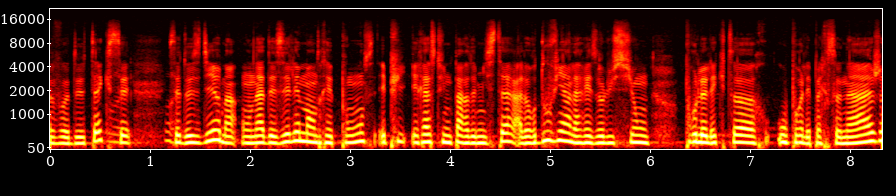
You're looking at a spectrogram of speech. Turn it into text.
vos deux textes, c'est de se dire, ben, on a des éléments de réponse, et puis il reste une part de mystère. Alors d'où vient la résolution pour le lecteur ou pour les personnages?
